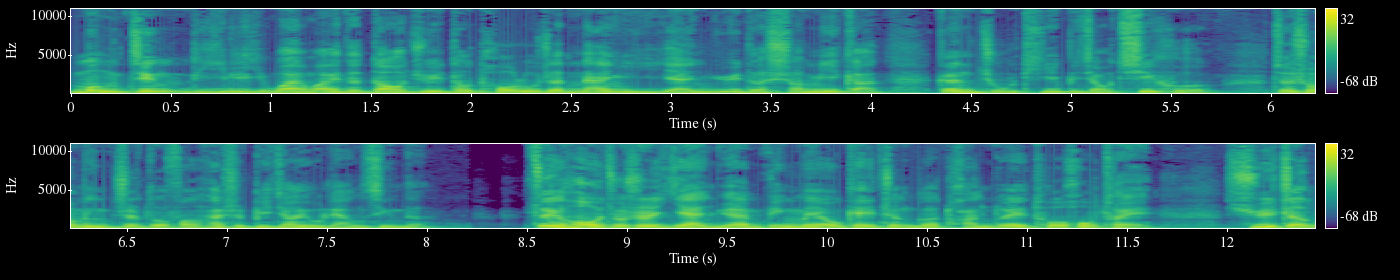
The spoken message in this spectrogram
梦境里里外外的道具都透露着难以言喻的神秘感，跟主题比较契合，这说明制作方还是比较有良心的。最后就是演员并没有给整个团队拖后腿，徐峥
